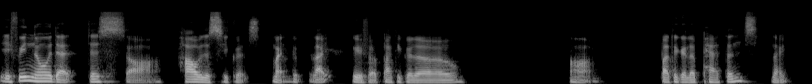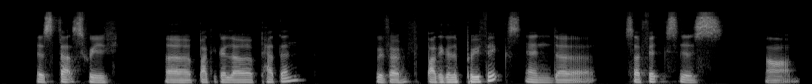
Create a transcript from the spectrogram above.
if we know that this uh how the secrets might look like with a particular uh particular patterns, like it starts with a particular pattern with a particular prefix and the suffix is um,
